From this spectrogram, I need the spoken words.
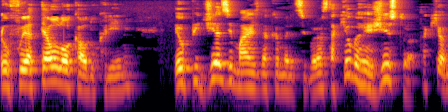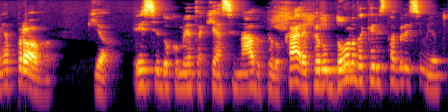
eu fui até o local do crime, eu pedi as imagens da câmera de segurança, tá aqui o meu registro, ó, tá aqui, ó, minha prova. Aqui, ó. Esse documento aqui é assinado pelo cara, é pelo dono daquele estabelecimento.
